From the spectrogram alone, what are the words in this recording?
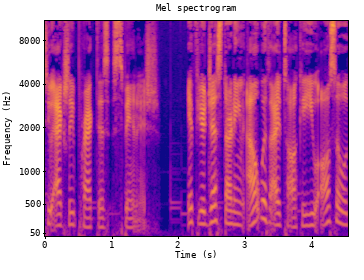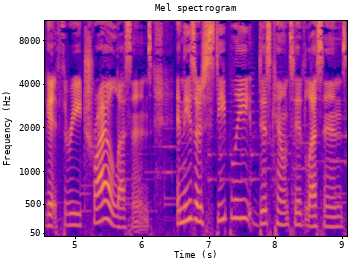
to actually practice Spanish. If you're just starting out with italki, you also will get three trial lessons, and these are steeply discounted lessons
